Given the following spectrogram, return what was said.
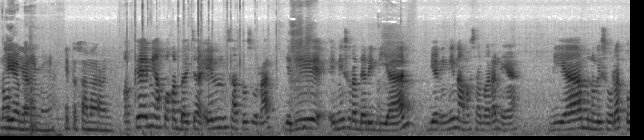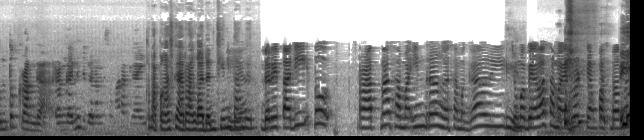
note Iya ya. benar-benar. Itu samaran. Oke, ini aku akan bacain satu surat. Jadi ini surat dari Dian. Dian ini nama samaran ya. Dia menulis surat untuk Rangga. Rangga ini juga nama samaran, guys. kenapa nggak sekarang Rangga dan Cinta Iya. men Dari tadi tuh Ratna sama Indra nggak sama Gali, Iya. cuma Bella sama Edward yang pas banget.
